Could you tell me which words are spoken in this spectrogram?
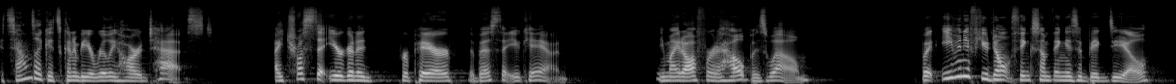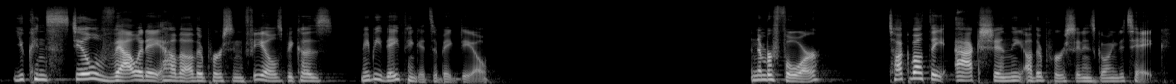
It sounds like it's going to be a really hard test. I trust that you're going to prepare the best that you can. You might offer to help as well. But even if you don't think something is a big deal, you can still validate how the other person feels because maybe they think it's a big deal. Number four, talk about the action the other person is going to take.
